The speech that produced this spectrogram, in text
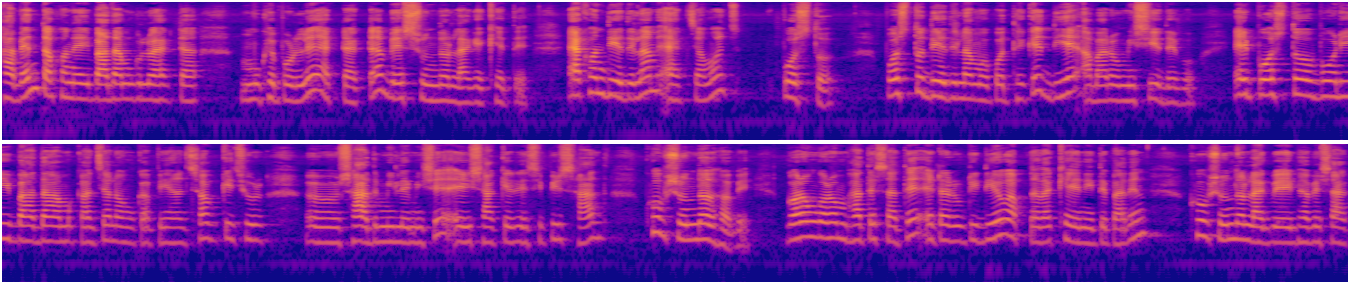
খাবেন, তখন এই বাদামগুলো একটা মুখে পড়লে একটা একটা বেশ সুন্দর লাগে খেতে। এখন দিয়ে দিলাম এক চামচ পোস্ত। পোস্ত দিয়ে দিলাম ওপর থেকে, দিয়ে আবারও মিশিয়ে দেব। এই পোস্ত, বড়ি, বাদাম, কাঁচা লঙ্কা, পেঁয়াজ সব কিছুর স্বাদ মিলেমিশে এই শাকের রেসিপির স্বাদ খুব সুন্দর হবে। গরম গরম ভাতের সাথে এটা রুটি দিয়েও আপনারা খেয়ে নিতে পারেন। খুব সুন্দর লাগবে এইভাবে শাক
